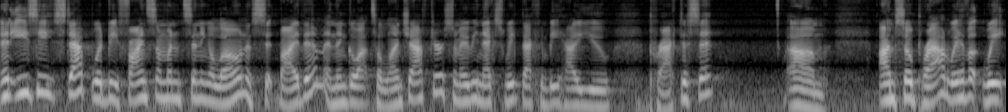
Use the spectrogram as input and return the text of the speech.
An easy step would be find someone sitting alone and sit by them and then go out to lunch after. So maybe next week that can be how you practice it. Um, I'm so proud. We have a, we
